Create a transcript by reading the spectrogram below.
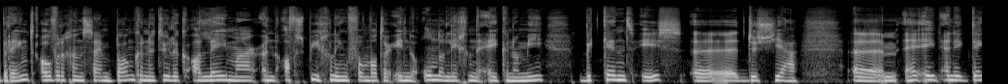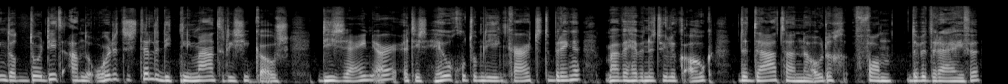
brengt. Overigens zijn banken natuurlijk alleen maar een afspiegeling van wat er in de onderliggende economie bekend is. dus ja, um, en ik denk dat door dit aan de orde te stellen, die klimaatrisico's, die zijn er. Het is heel goed om die in kaart te brengen. Maar we hebben natuurlijk ook de data nodig van de bedrijven,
